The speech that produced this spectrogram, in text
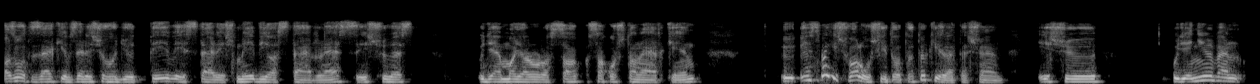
az volt az elképzelése, hogy ő tévésztár és médiasztár lesz, és ő ezt ugye magyar-orosz szakos tanárként, ő ezt meg is valósította tökéletesen, és ő ugye nyilván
